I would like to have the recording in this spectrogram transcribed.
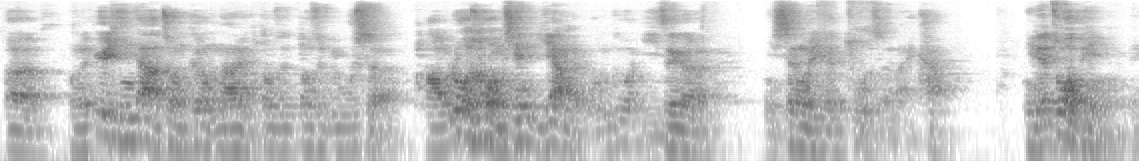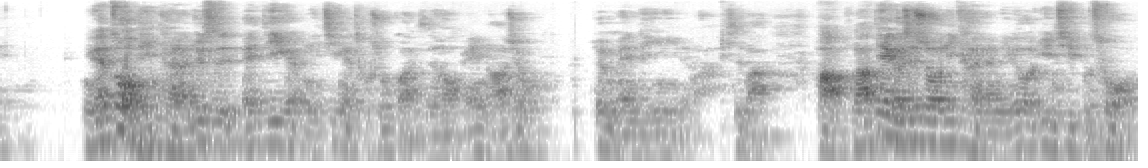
呃我们的阅听大众跟我们纳税人都是都是 loser。好，如果说我们先一样的，我们如果以这个你身为一个作者来看，你的作品，你的作品可能就是哎第一个你进了图书馆之后，哎然后就就没理你了嘛，是吗？好，然后第二个是说你可能你如果运气不错，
